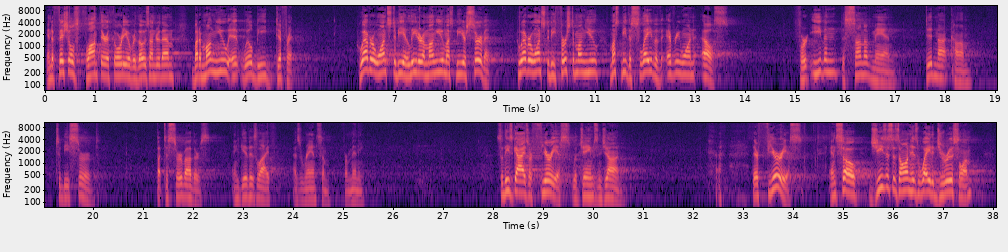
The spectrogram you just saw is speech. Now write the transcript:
and officials flaunt their authority over those under them, but among you it will be different. Whoever wants to be a leader among you must be your servant. Whoever wants to be first among you must be the slave of everyone else. For even the Son of Man did not come to be served, but to serve others and give his life as ransom for many. So these guys are furious with James and John. They're furious and so Jesus is on his way to Jerusalem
